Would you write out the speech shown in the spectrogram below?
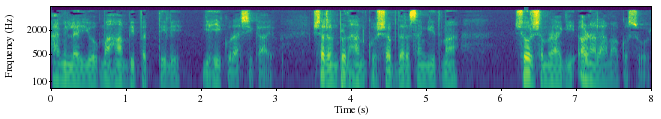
हामीलाई यो महाविपत्तिले यही कुरा सिकायो। शरण प्रधानको शब्द र संगीतमा स्वर सम्राज्ञी अर्ण लामाको स्वर।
